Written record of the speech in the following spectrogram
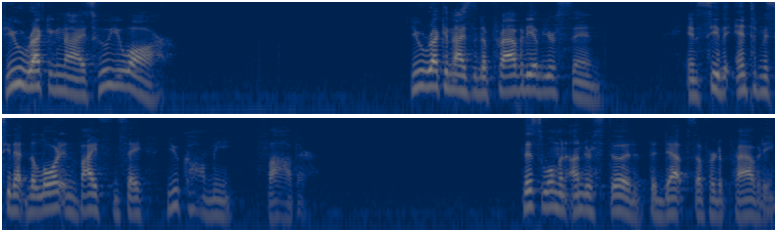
If you recognize who you are, you recognize the depravity of your sin and see the intimacy that the Lord invites and say, You call me Father. This woman understood the depths of her depravity.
